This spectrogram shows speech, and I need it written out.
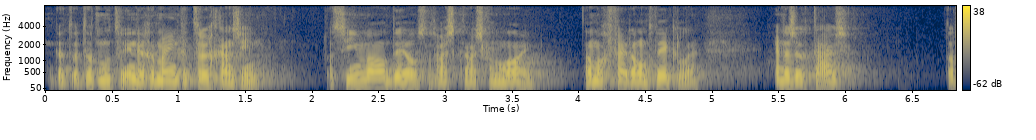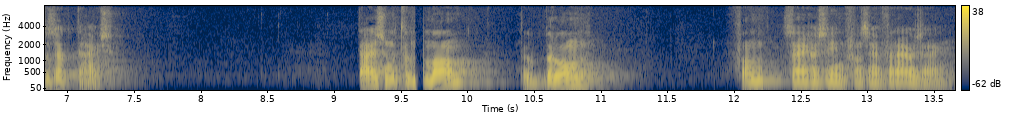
dat, dat moeten we in de gemeente terug gaan zien. Dat zien we al deels, dat is hartstikke, hartstikke mooi. Dat mag verder ontwikkelen. En dat is ook thuis. Dat is ook thuis. Thuis moet de man de bron van zijn gezin, van zijn vrouw zijn.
